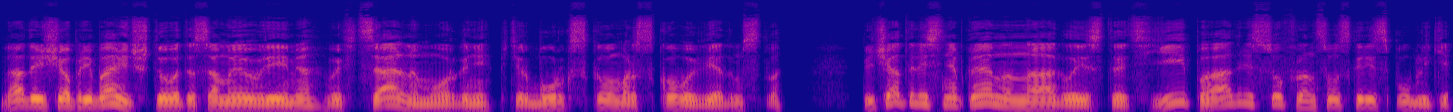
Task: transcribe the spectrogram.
Надо еще прибавить, что в это самое время в официальном органе Петербургского морского ведомства печатались необыкновенно наглые статьи по адресу Французской республики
